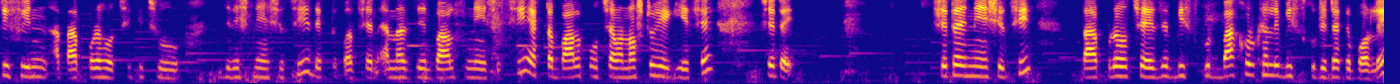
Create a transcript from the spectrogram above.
টিফিন তারপরে হচ্ছে কিছু জিনিস নিয়ে এসেছি। দেখতে পাচ্ছেন, এনার্জি বাল্ব নিয়ে এসেছি। একটা বাল্ব হচ্ছে আমার নষ্ট হয়ে গিয়েছে, সেটাই সেটাই নিয়ে এসেছি। তারপরে হচ্ছে এই যে বিস্কুট, বাখরখালি বিস্কুট এটাকে বলে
